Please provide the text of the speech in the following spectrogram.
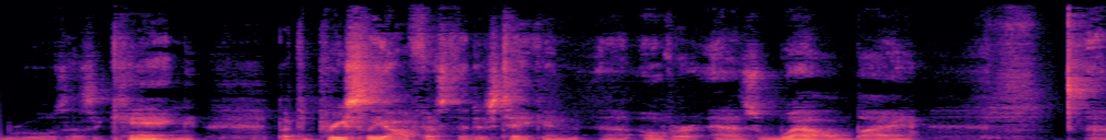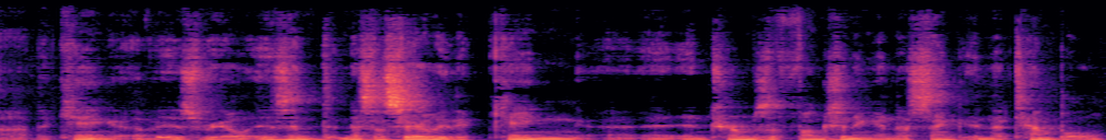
rules as a king, but the priestly office that is taken uh, over as well by uh, the king of Israel isn't necessarily the king uh, in terms of functioning in the in the temple,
